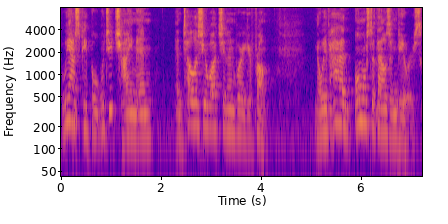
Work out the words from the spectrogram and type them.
we ask people, would you chime in and tell us you're watching and where you're from? Now, we've had almost a thousand viewers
